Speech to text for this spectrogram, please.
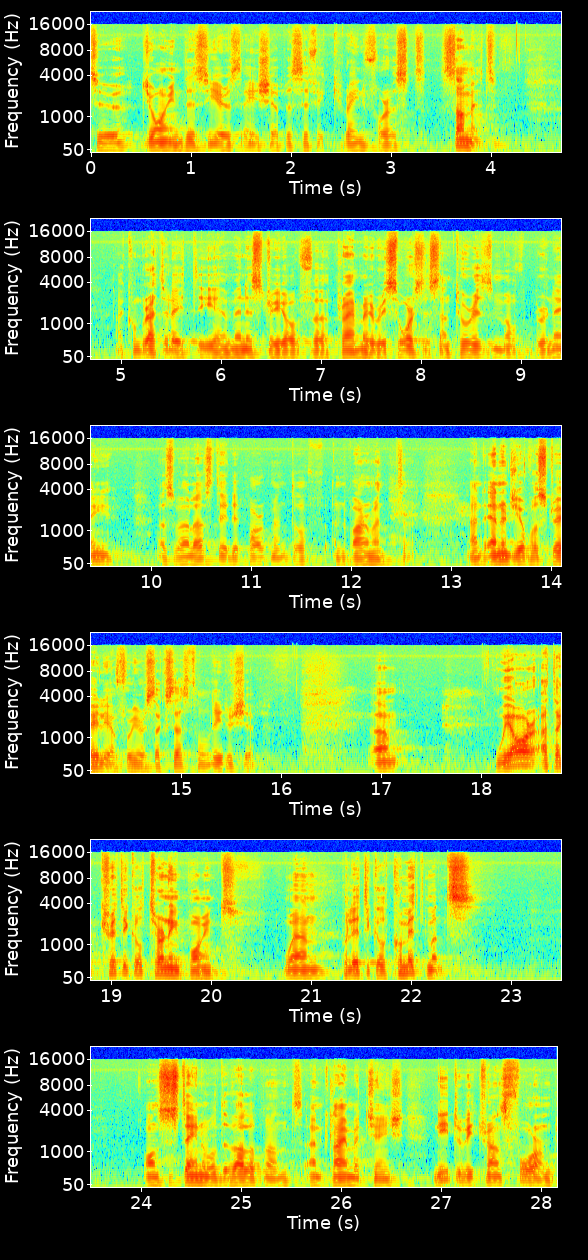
to join this year's Asia Pacific Rainforest Summit. I congratulate the uh, Ministry of uh, Primary Resources and Tourism of Brunei, as well as the Department of Environment and Energy of Australia for your successful leadership. Um, we are at a critical turning point when political commitments on sustainable development and climate change need to be transformed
